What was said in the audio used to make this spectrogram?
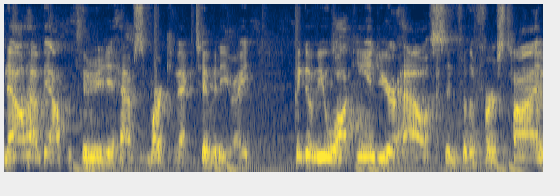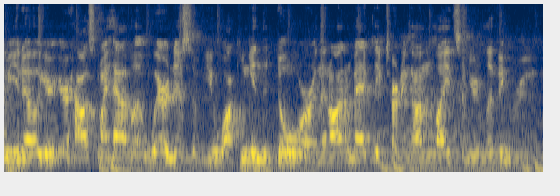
now have the opportunity to have smart connectivity, right? Think of you walking into your house and for the first time, you know, your, your house might have awareness of you walking in the door and then automatically turning on lights in your living room.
